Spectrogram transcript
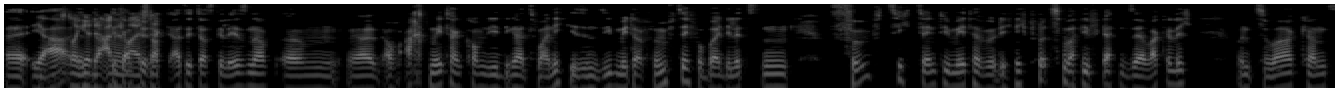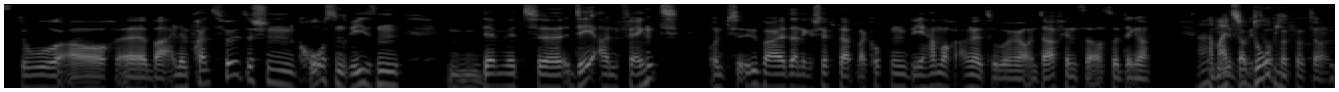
Äh, ja, Das ist doch hier der ich auch Angelmeister. direkt, als ich das gelesen habe, ähm, ja, auf acht Metern kommen die Dinger zwar nicht, die sind 7,50 Meter, wobei die letzten 50 Zentimeter würde ich nicht benutzen, weil die werden sehr wackelig. Und zwar kannst du auch äh, bei einem französischen großen Riesen, der mit äh, D anfängt und überall seine Geschäfte hat, mal gucken, die haben auch Angelzubehör und da findest du auch so Dinger. Ah, meinst du Dobi? ich, so für 15 Euro.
